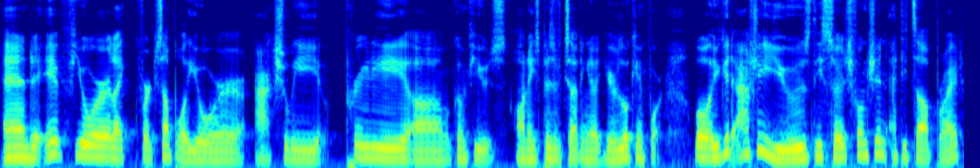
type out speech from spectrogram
And if you're like, for example, you're actually pretty um, confused on a specific setting that you're looking for, well, you could actually use the search function at the top right.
